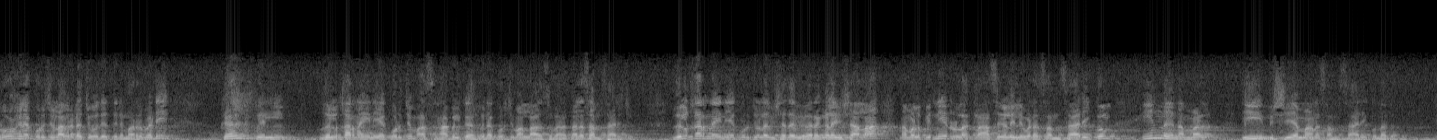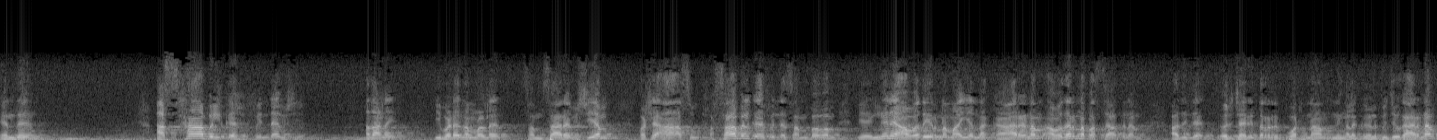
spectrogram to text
റൂഹിനെ കുറിച്ചുള്ള അവരുടെ ചോദ്യത്തിന് മറുപടി. കഹ്ഫിൽ ദുൽഖർണൈനിയെ കുറിച്ചും അസ്ഹാബുൽ കഹ്ഫിനെ കുറിച്ചും അള്ളാഹു സുബാന താല സംസാരിച്ചു. ദുൽഖർണൈനിയെ കുറിച്ചുള്ള വിശദ വിവരങ്ങൾ ഇൻഷാല്ല നമ്മൾ പിന്നീടുള്ള ക്ലാസ്സുകളിൽ ഇവിടെ സംസാരിക്കും. ഇന്ന് നമ്മൾ ഈ വിഷയമാണ് സംസാരിക്കുന്നത്. എന്ത്? അസ്ഹാബുൽ കഹഫിന്റെ വിഷയം. അതാണ് ഇവിടെ നമ്മളുടെ സംസാര വിഷയം. പക്ഷെ ആ അസു- അസാബുൽ കഹഫിന്റെ സംഭവം എങ്ങനെ അവതീർണമായി എന്ന കാരണം അവതരണ പശ്ചാത്തലം അതിന്റെ ഒരു ചരിത്ര റിപ്പോർട്ട് നാം നിങ്ങളെ കേൾപ്പിച്ചു. കാരണം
